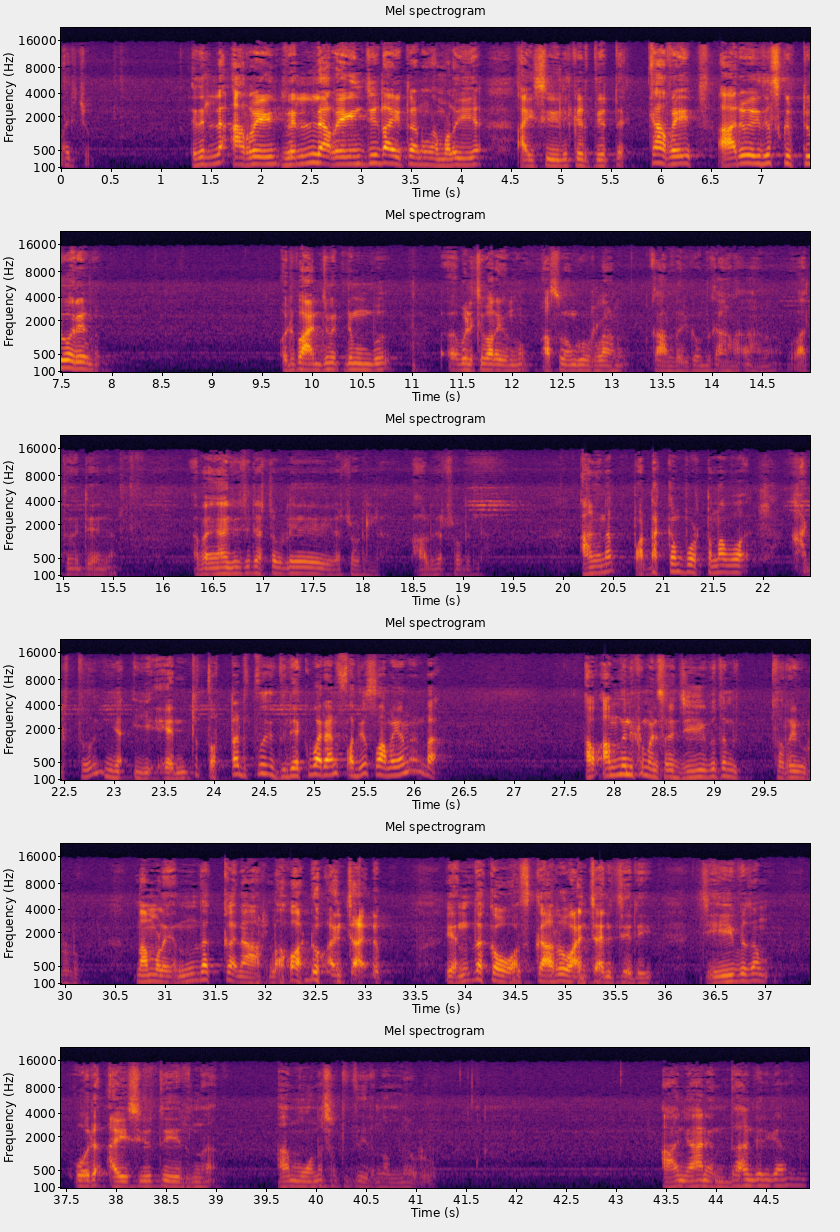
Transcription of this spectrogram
മരിച്ചു. ഇതെല്ലാം അറേഞ്ച് വെൽ അറേഞ്ച്ഡ് ആയിട്ടാണ് നമ്മൾ ഈ ഐ സി കെടുത്തിയിട്ട് ഒക്കെ അറേ ആരും എഴുതിയ സ്ക്രിപ്റ്റ് പോലെയാണ് ഒരു പതിനഞ്ച് മിനിറ്റിന് മുമ്പ് വിളിച്ച് പറയുന്നു അസുഖം കൂടുതലാണ് കാണുന്നവർക്ക് ഒന്ന് കാണാൻ കാണാം പത്ത് മിനിറ്റ് കഴിഞ്ഞാൽ അപ്പോൾ ഞാൻ ചോദിച്ചു രക്ഷപ്പെടില്ലേ രക്ഷപ്പെടില്ല ആൾ രക്ഷപ്പെടില്ല അങ്ങനെ പടക്കം പൊട്ടണ പോ അടുത്തത് എന്റെ തൊട്ടടുത്ത് ഇതിലേക്ക് വരാൻ അധികം സമയം വേണ്ട. അന്ന് എനിക്ക് മനസ്സിലായി ജീവിതം ഇത്രയേ ഉള്ളൂ. നമ്മൾ എന്തൊക്കെ നാഷണൽ അവാർഡ് വാങ്ങിച്ചാലും എന്തൊക്കെ ഓസ്കാർ വാങ്ങിച്ചാലും ശരി ജീവിതം ഒരു ഐ സി യു തീരുന്ന ആ മൂന്ന് വർഷത്തിൽ തീരുന്നേ ഉള്ളൂ. ആ ഞാൻ എന്ത് അഹങ്കരിക്കാനാണ്?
